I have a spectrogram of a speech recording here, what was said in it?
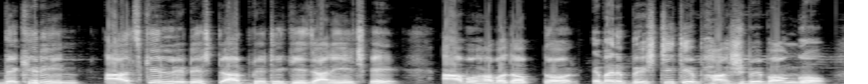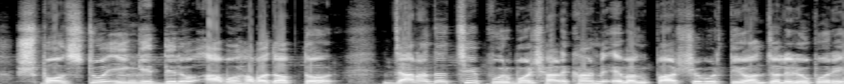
দেখে নিন আজকের লেটেস্ট আপডেটে কি জানিয়েছে আবহাওয়া দপ্তর? এবার বৃষ্টিতে ভাসবে বঙ্গ। স্পষ্ট ইঙ্গিত দিল আবহাওয়া দপ্তর। জানা যাচ্ছে পূর্ব ঝাড়খণ্ড এবং পার্শ্ববর্তী অঞ্চলের উপরে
